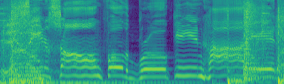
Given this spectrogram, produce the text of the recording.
This ain't a song for the broken hearted.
